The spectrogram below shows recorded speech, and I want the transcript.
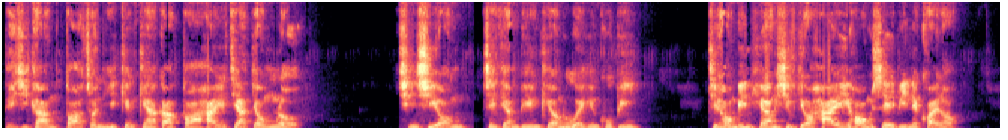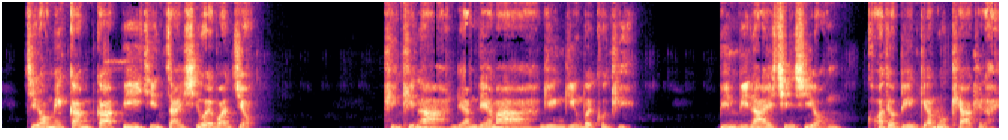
第二天，大船已经行到大海的正中央咯。秦始皇坐在面宫女的身躯边，一方面享受着海风洗面的快乐，一方面感觉美人在手的满足。轻轻啊，黏黏啊，硬硬要困去。明明啊，秦始皇看到面宫女徛起来，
